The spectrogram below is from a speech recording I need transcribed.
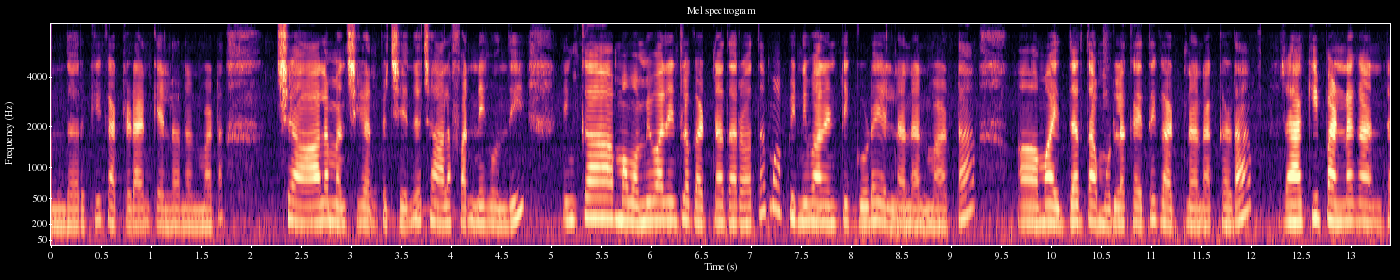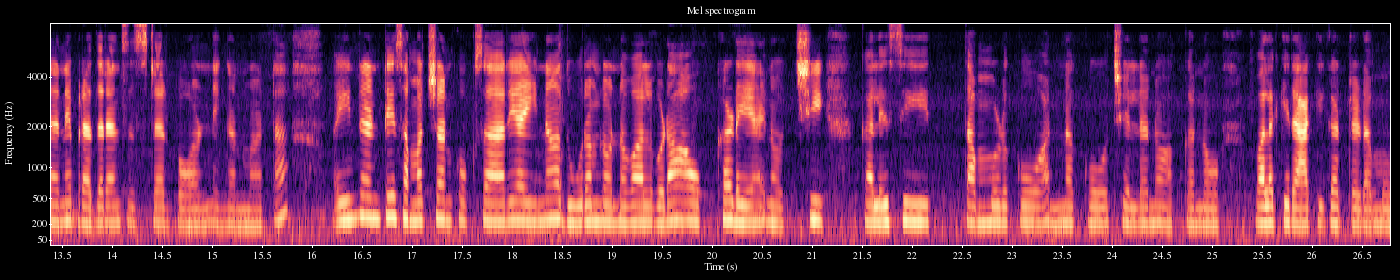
అందరికీ కట్టడానికి వెళ్ళాను అనమాట చాలా మంచిగా అనిపించింది చాలా ఫన్నీగా ఉంది. ఇంకా మా మమ్మీ వాళ్ళ ఇంట్లో కట్టిన తర్వాత మా పిన్ని వాళ్ళ ఇంటికి కూడా వెళ్ళాను అనమాట మా ఇద్దరు తమ్ముళ్ళకైతే కట్టినాను అక్కడ. రాఖీ పండగ అంటేనే బ్రదర్ అండ్ సిస్టర్ బాండింగ్ అనమాట ఏంటంటే సంవత్సరానికి ఒకసారి అయినా దూరంలో ఉన్న వాళ్ళు కూడా ఒక్కడే ఆయన వచ్చి కలిసి తమ్ముడుకో అన్నకో చెల్లెనో అక్కనో వాళ్ళకి రాఖీ కట్టడము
